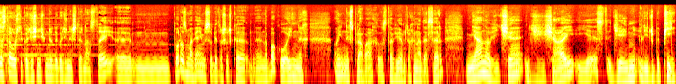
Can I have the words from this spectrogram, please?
Zostało już tylko 10 minut do godziny 14. Y, mm, porozmawiajmy sobie troszeczkę y, na boku o innych, o innych sprawach. Zostawiłem trochę na deser. Mianowicie dzisiaj jest dzień liczby pi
